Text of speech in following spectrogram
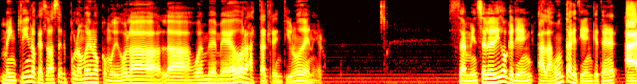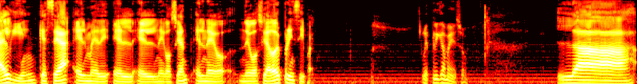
me inclino que se va a hacer por lo menos, como dijo la, la juez mediadora, hasta el 31 de enero. También se le dijo que tienen a la Junta que tienen que tener a alguien que sea el, el, el, negociante, el negociador principal. Explícame eso la,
